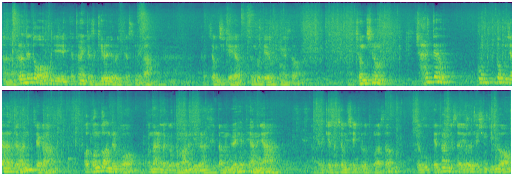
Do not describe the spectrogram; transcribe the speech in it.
아, 그런데 또 우리 대통령께서 길을 열어주셨습니다. 아, 그 정치 개혁, 선거 개혁을 통해서 정치는 절대로 꿈도 꾸지 않았던 제가 어, 돈도 안 들고 권한을 가지고 더 많은 일을 할 수 있다면 왜 회피하느냐 아, 이렇게 해서 정치의 길로 들어와서 결국 대통령께서 열어주신 길로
